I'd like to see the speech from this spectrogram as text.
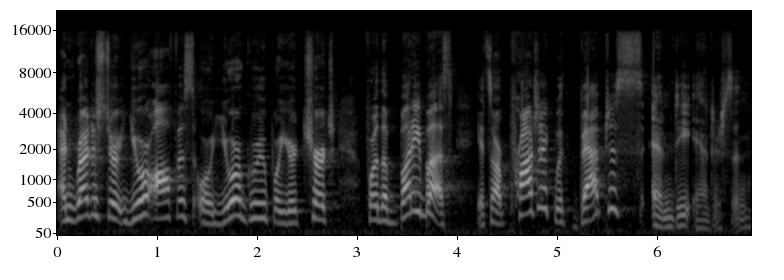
and register your office or your group or your church for the Buddy Bus. It's our project with Baptist MD Anderson.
